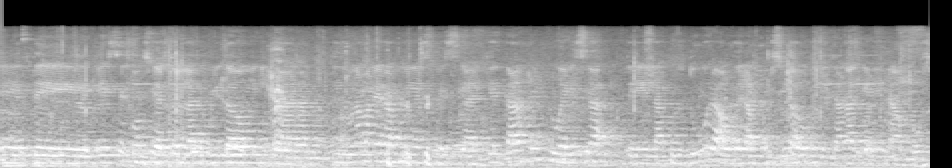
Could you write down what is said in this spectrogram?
eh, de ese concierto en la República Dominicana muy especial. ¿Qué tanta influencia de la cultura o de la música dominicana tienen ambos?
